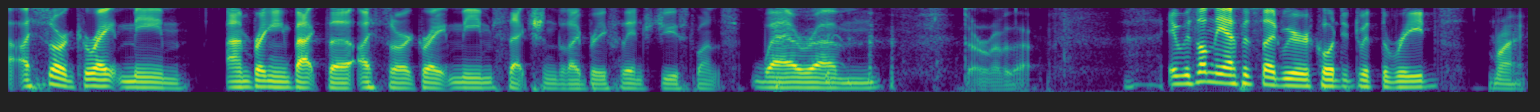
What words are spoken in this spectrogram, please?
I saw a great meme. I'm bringing back the I saw a great meme section that I briefly introduced once, where um, don't remember that. It was on the episode we recorded with the Reeds. Right,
